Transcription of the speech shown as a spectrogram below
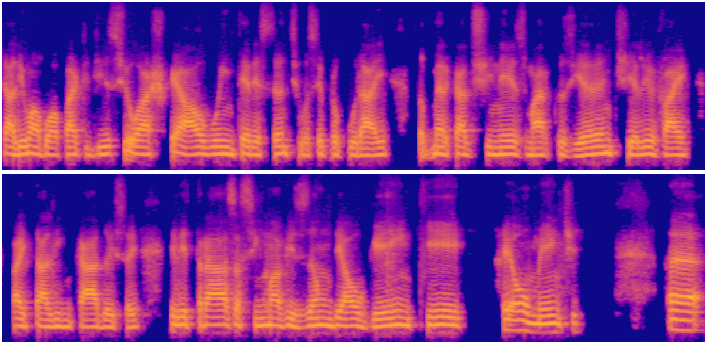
já li uma boa parte disso. Eu acho que é algo interessante se você procurar aí sobre o mercado chinês, Marcos Yanti, ele vai vai estar tá linkado a isso aí. Ele traz assim uma visão de alguém que realmente é,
